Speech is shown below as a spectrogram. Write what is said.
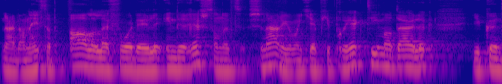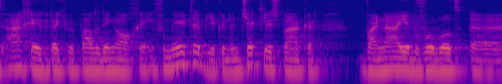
nou, dan heeft dat allerlei voordelen in de rest van het scenario. Want je hebt je projectteam al duidelijk. Je kunt aangeven dat je bepaalde dingen al geïnformeerd hebt. Je kunt een checklist maken waarna je bijvoorbeeld... Uh,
